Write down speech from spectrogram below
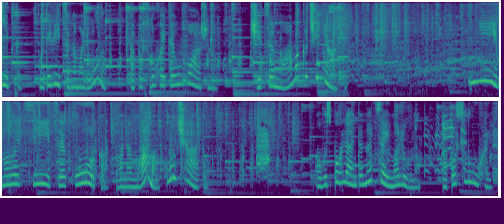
Дітки, подивіться на малюнок та послухайте уважно, чи це мама каченяток? Ні, молодці, це курка. Вона мама курчаток. А ось погляньте на цей малюнок та послухайте,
